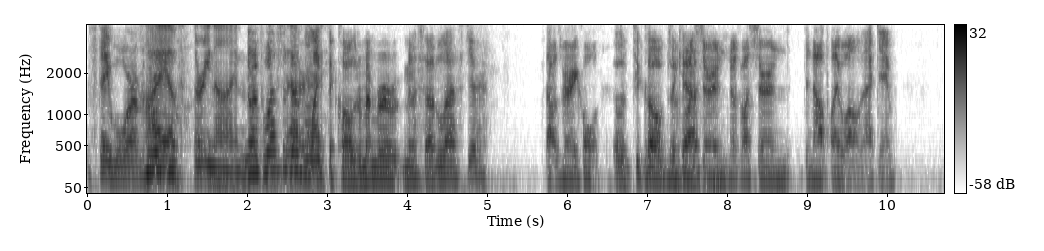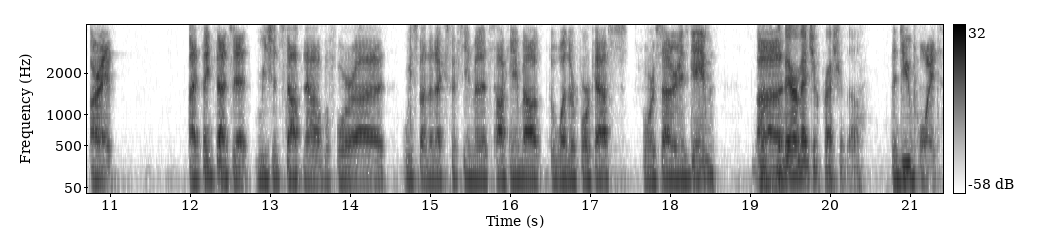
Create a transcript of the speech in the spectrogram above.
stay warm. High of thirty nine. Northwestern doesn't like the cold. Remember Minnesota last year? That was very cold. It was too cold for the Cats. Northwestern, Northwestern did not play well in that game. All right. I think that's it. We should stop now before uh, we spend the next 15 minutes talking about the weather forecast for Saturday's game. What's Uh, the barometric pressure though? The dew point.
